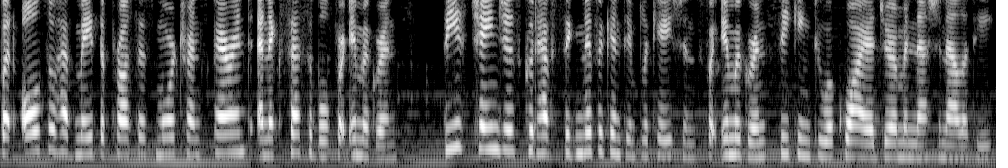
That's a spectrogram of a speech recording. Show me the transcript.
but also have made the process more transparent and accessible for immigrants. These changes could have significant implications for immigrants seeking to acquire German nationality.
